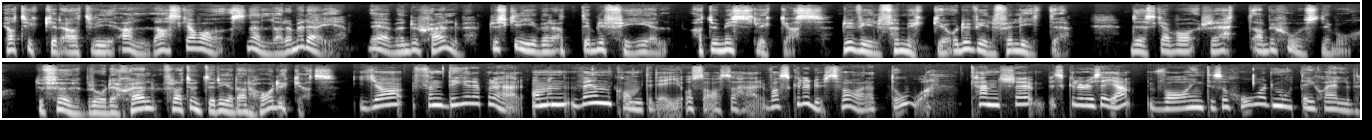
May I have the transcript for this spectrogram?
jag tycker att vi alla ska vara snällare med dig. Även du själv. Du skriver att det blir fel, att du misslyckas. Du vill för mycket och du vill för lite. Det ska vara rätt ambitionsnivå. Du förebrår dig själv för att du inte redan har lyckats. Jag funderar på det här. Om en vän kom till dig och sa så här, vad skulle du svara då? Kanske skulle du säga, var inte så hård mot dig själv.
